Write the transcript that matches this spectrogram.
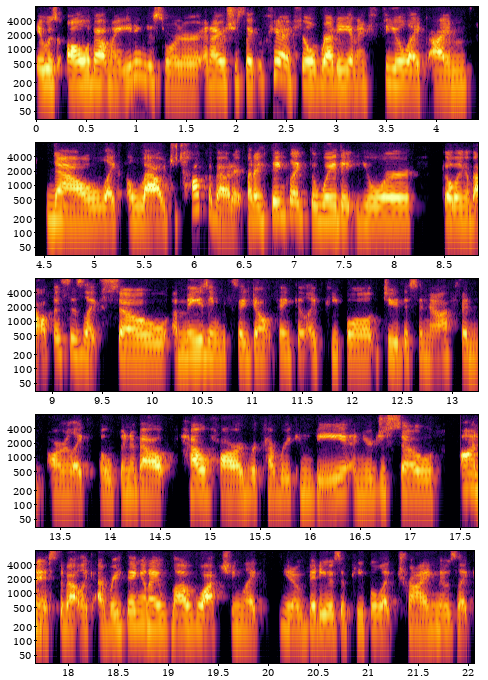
it was all about my eating disorder. And I was just like, okay, I feel ready and I feel like I'm now like allowed to talk about it. But I think like the way that you're going about this is like so amazing because I don't think that like people do this enough and are like open about how hard recovery can be. And you're just so honest about like everything and i love watching like you know videos of people like trying those like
